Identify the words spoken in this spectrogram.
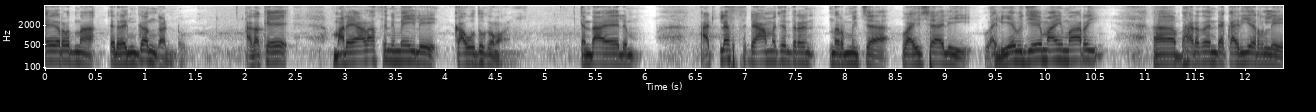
കയറുന്ന രംഗം കണ്ടു. അതൊക്കെ മലയാള സിനിമയിലെ കൗതുകമാണ്. എന്തായാലും അറ്റ്ലസ് രാമചന്ദ്രൻ നിർമ്മിച്ച വൈശാലി വലിയ വിജയമായി മാറി. ഭരതന്റെ കരിയറിലെ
